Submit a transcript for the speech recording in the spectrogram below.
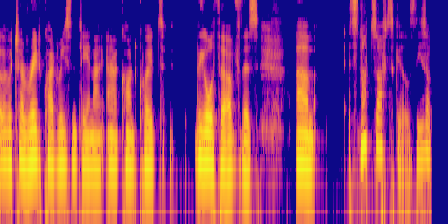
uh, which I read quite recently, and I, and I can't quote the author of this. Um, it's not soft skills; these are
